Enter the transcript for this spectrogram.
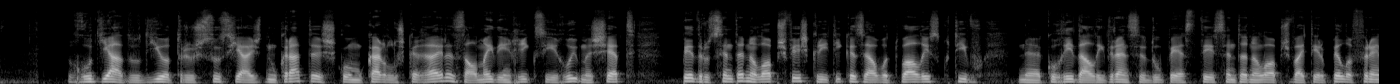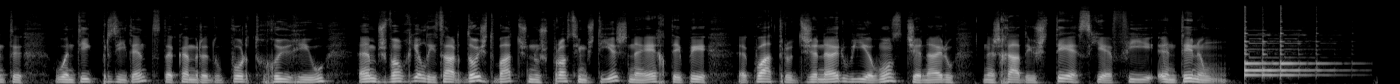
Rodeado de outros sociais-democratas como Carlos Carreiras, Almeida Henriques e Rui Machete, Pedro Santana Lopes fez críticas ao atual executivo. Na corrida à liderança do PST, Santana Lopes vai ter pela frente o antigo presidente da Câmara do Porto, Rui Rio. Ambos vão realizar dois debates nos próximos dias, na RTP, a 4 de janeiro e a 11 de janeiro, nas rádios TSF e Antena 1.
